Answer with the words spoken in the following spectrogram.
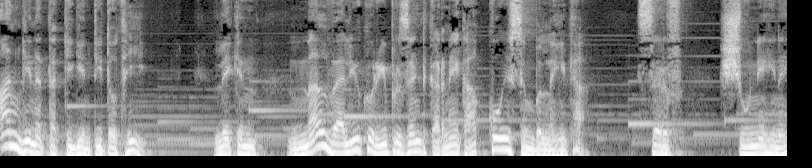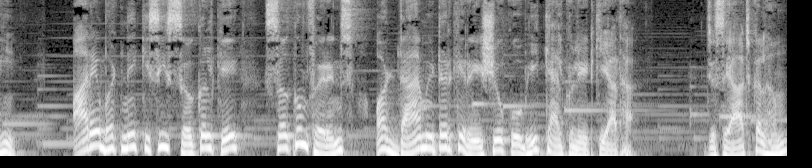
अनगिनत तक की गिनती तो थी, लेकिन नल वैल्यू को रिप्रेजेंट करने का कोई सिंबल नहीं था। सिर्फ़ शून्य ही नहीं आर्यभट्ट ने किसी सर्कल के सर्कमफेरेंस और डायमीटर के रेशियो को भी कैलकुलेट किया था, जिसे आजकल हम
